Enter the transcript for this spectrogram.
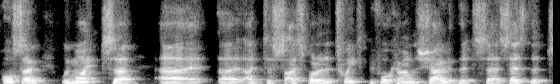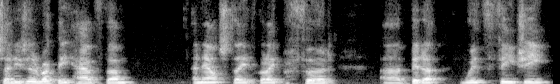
also, we might. Uh, uh, uh, I just I spotted a tweet before coming on the show that uh, says that uh, New Zealand Rugby have um, announced they've got a preferred bidder with Fiji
